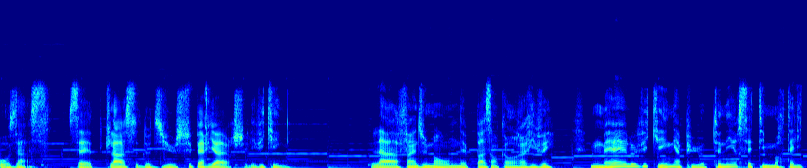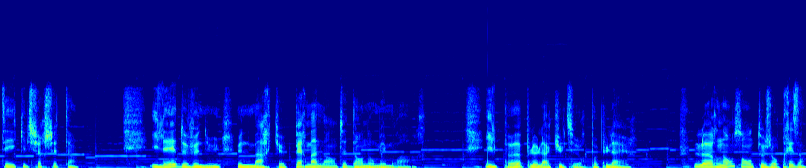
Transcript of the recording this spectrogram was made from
aux As, cette classe de dieux supérieure chez les Vikings. La fin du monde n'est pas encore arrivée, mais le Viking a pu obtenir cette immortalité qu'il cherchait tant. Il est devenu une marque permanente dans nos mémoires. Il peuple la culture populaire. Leurs noms sont toujours présents,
